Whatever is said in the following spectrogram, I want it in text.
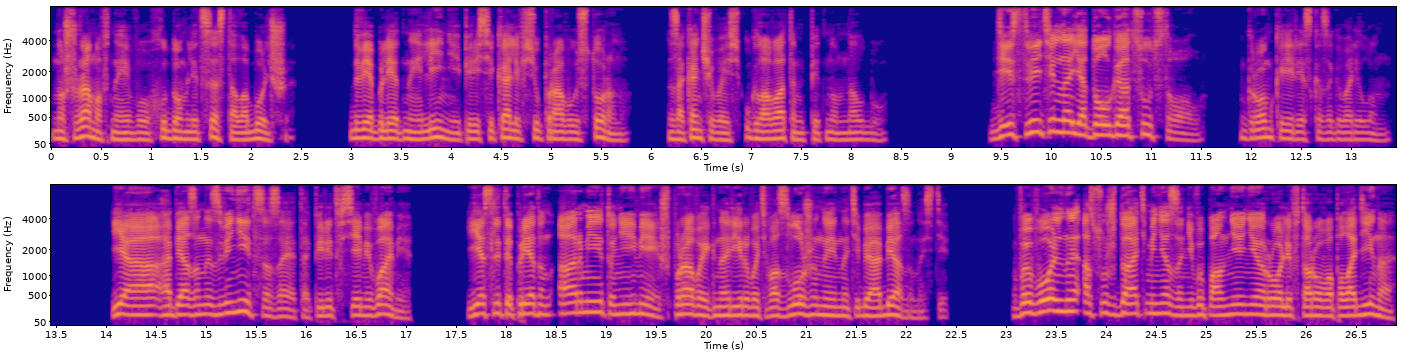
но шрамов на его худом лице стало больше. Две бледные линии пересекали всю правую сторону, заканчиваясь угловатым пятном на лбу. «Действительно, я долго отсутствовал», — громко и резко заговорил он. «Я обязан извиниться за это перед всеми вами. Если ты предан армии, то не имеешь права игнорировать возложенные на тебя обязанности. Вы вольны осуждать меня за невыполнение роли второго паладина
